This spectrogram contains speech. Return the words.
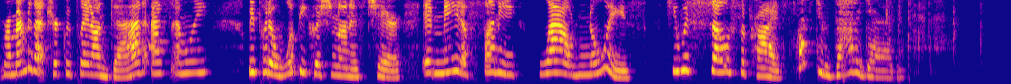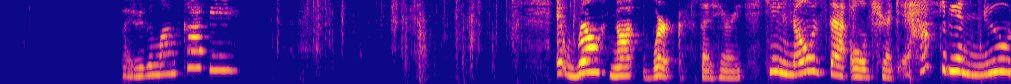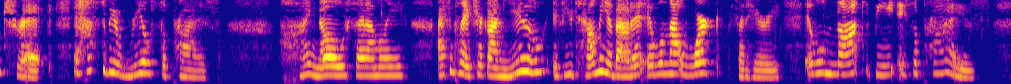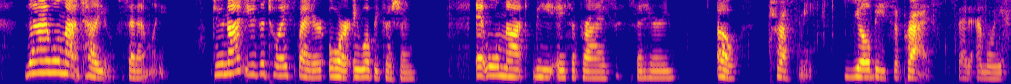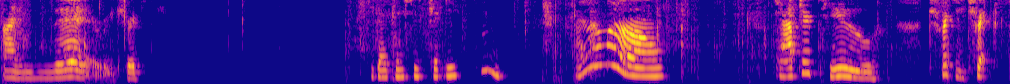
Remember that trick we played on Dad? asked Emily. We put a whoopee cushion on his chair. It made a funny, loud noise. He was so surprised. Let's do that again. Spiders in Mom's coffee. It will not work, said Harry. He knows that old trick. It has to be a new trick. It has to be a real surprise. I know, said Emily. I can play a trick on you. If you tell me about it, it will not work, said Harry. It will not be a surprise. Then I will not tell you, said Emily. Do not use a toy spider or a whoopee cushion. It will not be a surprise, said Harry. Oh, trust me, you'll be surprised, said Emily. I am very tricky. Do you guys think she's tricky? I don't know. Chapter 2, Tricky Tricks.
